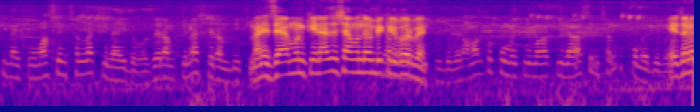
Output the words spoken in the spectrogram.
কিনাই কুমাস ইনশাআল্লাহ কিনাই দেবো। যেরাম কিনা সেরাম বিক্রি মানে যেমন কিনা আছে সেমন দামে বিক্রি করবেন? আমার তো কমে কিনা কিনা আছে ইনশাআল্লাহ কমে দিবেন এই জন্য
